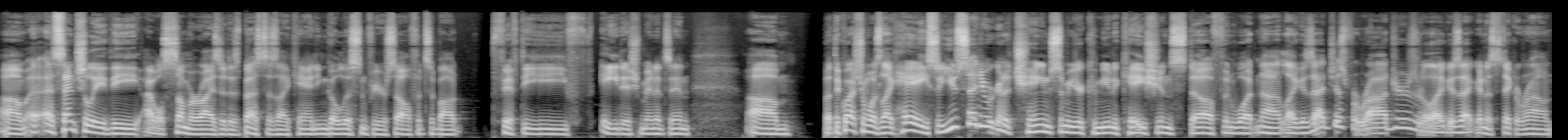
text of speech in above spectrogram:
um, essentially the I will summarize it as best as I can. You can go listen for yourself. It's about 58 ish minutes in. Um, but the question was like, hey, so you said you were going to change some of your communication stuff and whatnot. Like, is that just for Rodgers or like is that going to stick around?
